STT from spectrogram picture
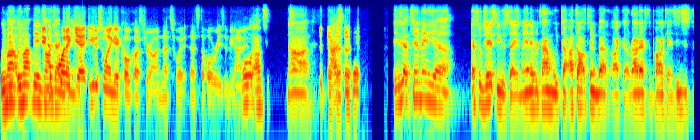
we might we might be in You just contact. with to get you just want to get Cole Custer on. That's what that's the whole reason behind Well, I'm, nah, I just it. he's got too many. Uh, that's what Jesse was saying, man. Every time we talk, I talked to him about it, like uh, right after the podcast. He's just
